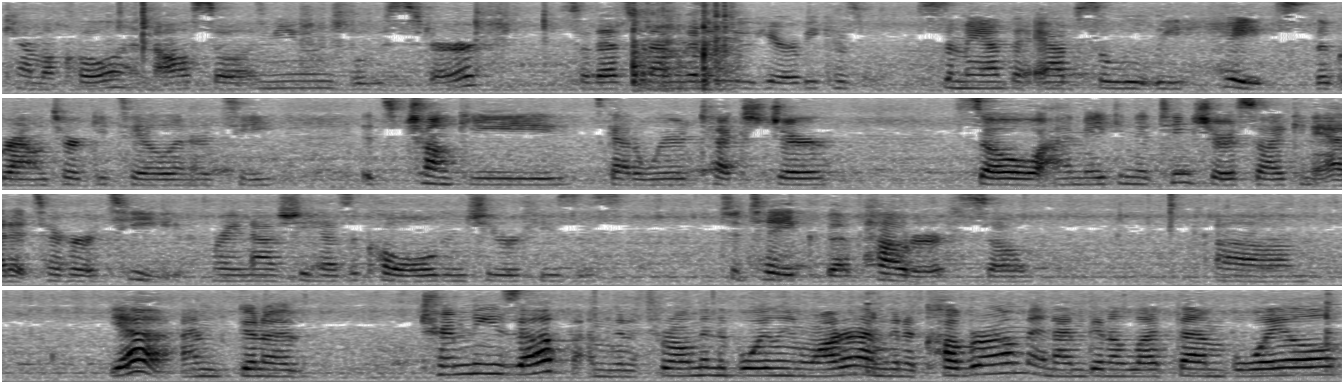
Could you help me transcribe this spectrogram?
chemical and also immune booster. So that's what I'm going to do here because Samantha absolutely hates the ground turkey tail in her tea. It's chunky, it's got a weird texture. So I'm making a tincture so I can add it to her tea. Right now she has a cold and she refuses to take the powder. So um, yeah, I'm going to trim these up. I'm going to throw them in the boiling water. I'm going to cover them and I'm going to let them boil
